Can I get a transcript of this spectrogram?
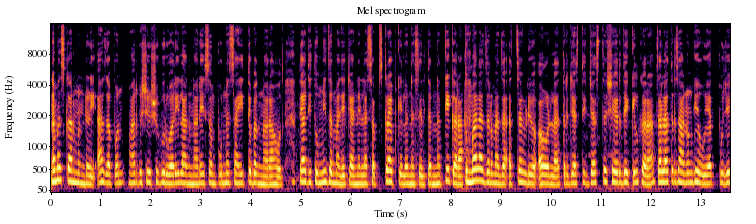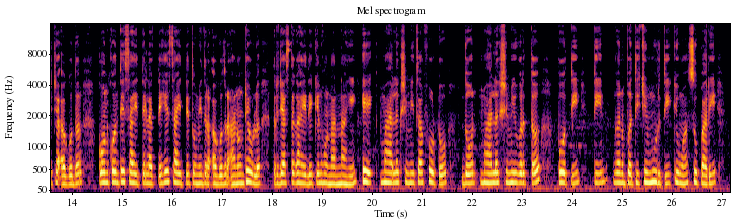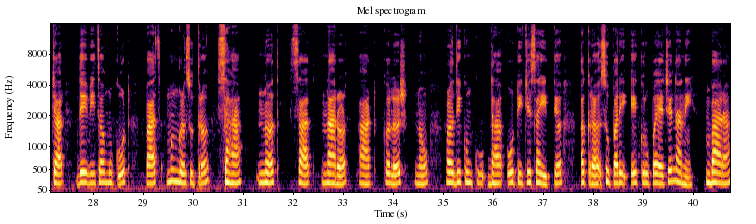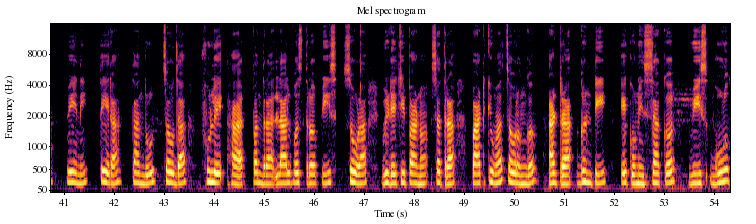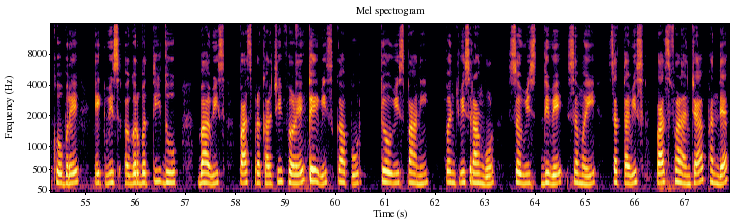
नमस्कार मंडळी आज आपण मार्गशीर्ष गुरुवारी लागणारे संपूर्ण साहित्य बघणार आहोत. त्याआधी तुम्ही जर माझ्या चॅनलला सबस्क्राईब केलं नसेल तर नक्की करा. तुम्हाला जर माझा आजचा व्हिडिओ आवडला तर जास्तीत जास्त शेअर देखील करा. चला तर जाणून घेऊयात पूजेच्या अगोदर कोणकोणते साहित्य लागते. हे साहित्य तुम्ही जर अगोदर आणून ठेवलं तर जास्त घाई देखील होणार नाही. एक महालक्ष्मीचा फोटो. दोन महालक्ष्मी व्रत. पोती. तीन गणपतीची मूर्ती किंवा सुपारी. चार देवीचा मुकुट. पाच मंगळसूत्र सहा नथ सात नारळ आठ कलश नऊ हळदी कुंकू दहा ओटीचे साहित्य अकरा सुपारी एक रुपयाचे नाणे बारा वेणी तेरा तांदूळ चौदा फुले हार पंधरा लाल वस्त्र पीस सोळा विड्याची पानं सतरा पाट किंवा चौरंग अठरा घंटी एकोणीस साखर वीस गूळ खोबरे एकवीस अगरबत्ती धूप बावीस पाच प्रकारची फळे तेवीस कापूर चोवीस पाणी पंचवीस रांगोळ सव्वीस दिवे समई सत्तावीस पाच फळांच्या फांद्या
